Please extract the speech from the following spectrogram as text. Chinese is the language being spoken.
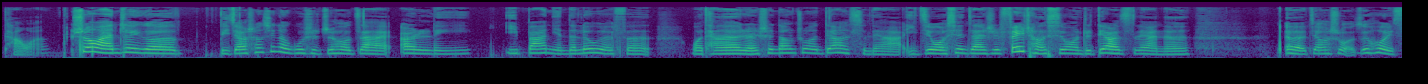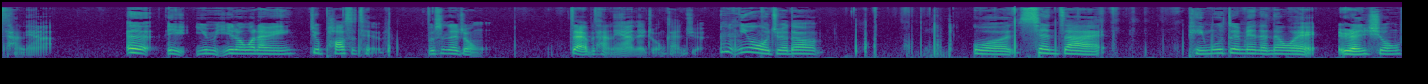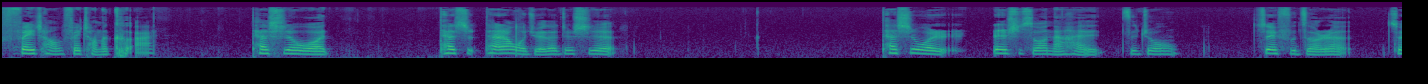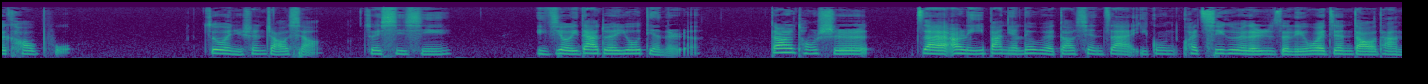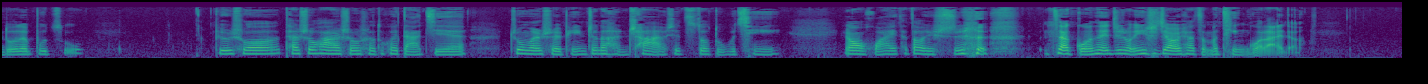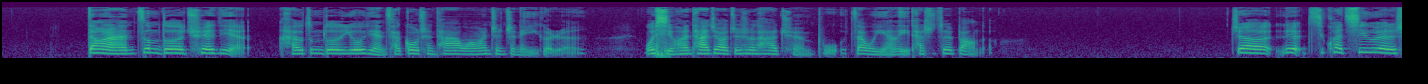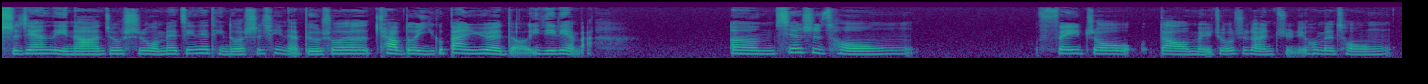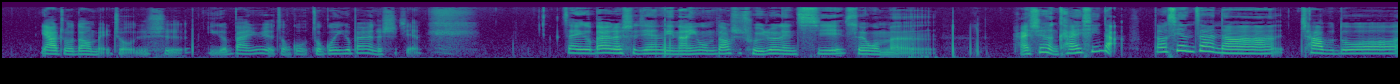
谈完，说完这个比较伤心的故事之后，在二零一八年的六月份。我谈了人生当中的第二次恋爱，以及我现在是非常希望这第二次恋爱能，呃，将是我最后一次谈恋爱。呃，you you know what I mean？就 positive，不是那种再也不谈恋爱那种感觉。因为我觉得我现在屏幕对面的那位仁兄非常非常的可爱，他是我，他是他让我觉得就是。他是我认识所有男孩子中最负责任、最靠谱、最为女生着想、最细心，以及有一大堆优点的人。当然，同时在二零一八年六月到现在一共快七个月的日子里，我也见到他很多的不足。比如说，他说话的时候手都会打结，中文水平真的很差，有些字都读不清，让我怀疑他到底是。在国内这种应试教育下怎么挺过来的？当然，这么多的缺点，还有这么多的优点，才构成他完完整整的一个人。我喜欢他，就要接受他的全部。在我眼里，他是最棒的。这六七快七个月的时间里呢，就是我们也经历挺多事情的，比如说差不多一个半月的异地恋吧。嗯，先是从非洲。到美洲这段距离，后面从亚洲到美洲就是一个半月，总共总共一个半月的时间。在一个半月的时间里呢，因为我们当时处于热恋期，所以我们还是很开心的。到现在呢，差不多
